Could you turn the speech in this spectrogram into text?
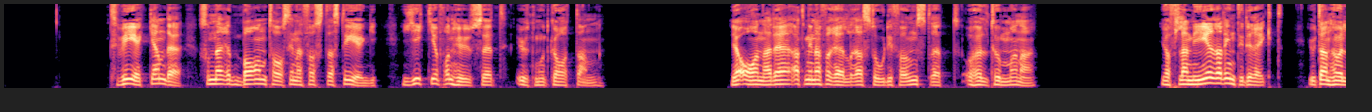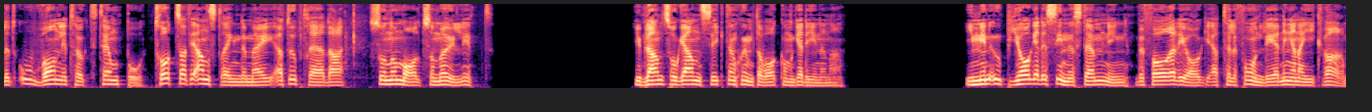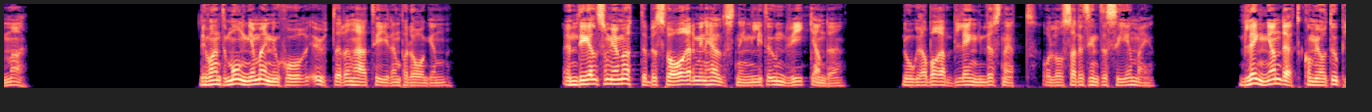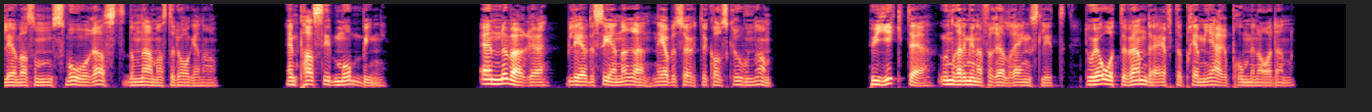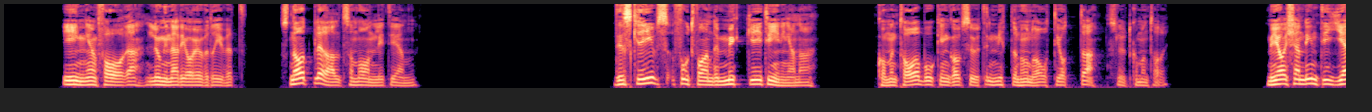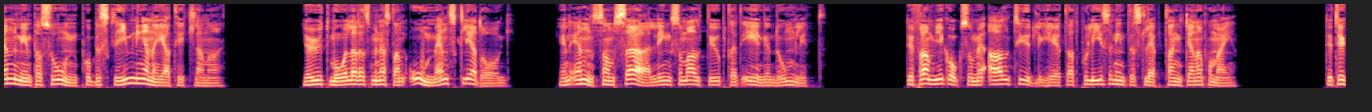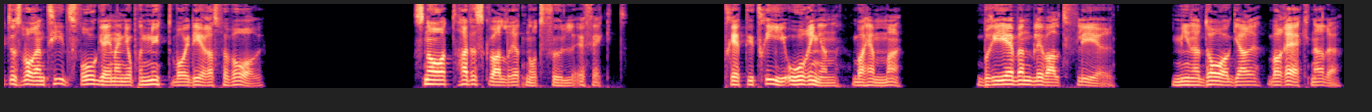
Tvekande, som när ett barn tar sina första steg, gick jag från huset ut mot gatan. Jag anade att mina föräldrar stod i fönstret och höll tummarna. Jag flanerade inte direkt, utan höll ett ovanligt högt tempo, trots att jag ansträngde mig att uppträda så normalt som möjligt. Ibland såg jag ansikten skymta bakom gardinerna. I min uppjagade sinnesstämning befarade jag att telefonledningarna gick varma. Det var inte många människor ute den här tiden på dagen. En del som jag mötte besvarade min hälsning lite undvikande. Några bara blängde snett och låtsades inte se mig. Blängandet kom jag att uppleva som svårast de närmaste dagarna. En passiv mobbing. Ännu värre blev det senare när jag besökte Karlskrona. Hur gick det? undrade mina föräldrar ängsligt då jag återvände efter premiärpromenaden. Ingen fara, lugnade jag överdrivet. Snart blir allt som vanligt igen. Det skrivs fortfarande mycket i tidningarna. Kommentarboken gavs ut 1988, slutkommentar. Men jag kände inte igen min person på beskrivningarna i artiklarna. Jag utmålades med nästan omänskliga drag. En ensam särling som alltid uppträtt egendomligt. Det framgick också med all tydlighet att polisen inte släppt tankarna på mig. Det tycktes vara en tidsfråga innan jag på nytt var i deras förvar. Snart hade skvallret nått full effekt. 33-åringen var hemma. Breven blev allt fler. Mina dagar var räknade.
